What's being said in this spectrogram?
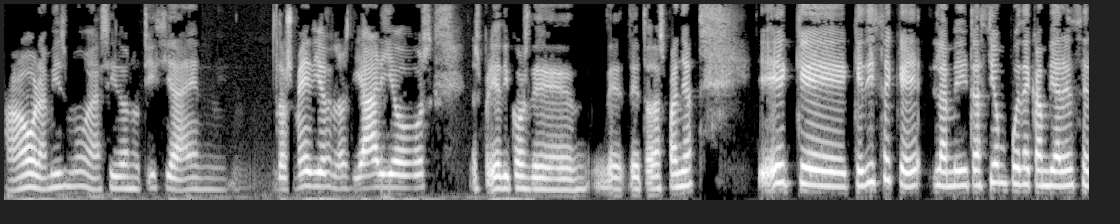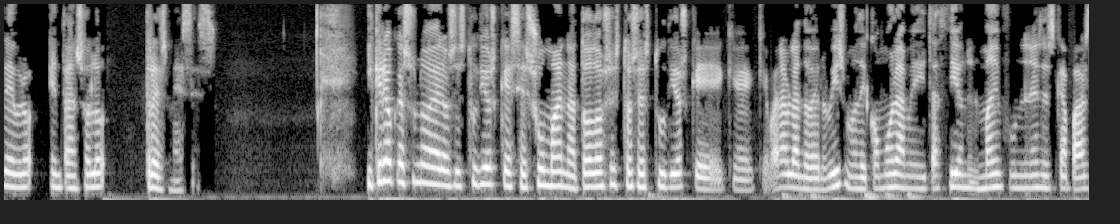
ahora mismo, ha sido noticia en los medios, en los diarios, en los periódicos de, toda España, eh, que dice que la meditación puede cambiar el cerebro en tan solo tres meses. Y creo que es uno de los estudios que se suman a todos estos estudios que, van hablando de lo mismo, de cómo la meditación, el mindfulness es capaz,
